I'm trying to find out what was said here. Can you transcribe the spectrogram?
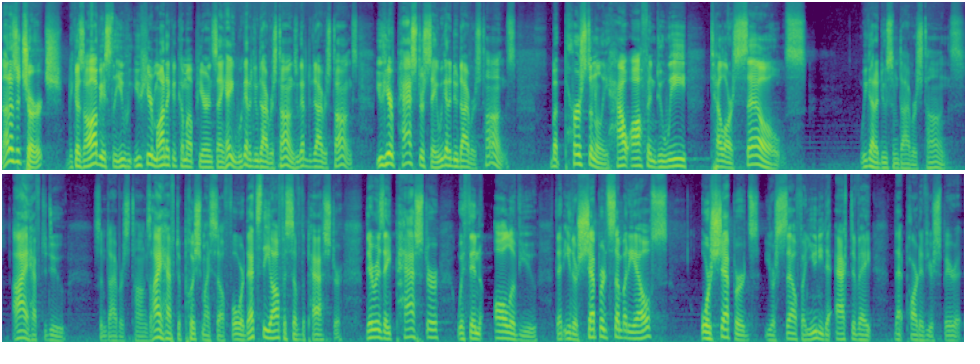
not as a church, because obviously you, you hear Monica come up here and say, hey, we got to do diverse tongues. We got to do diverse tongues. You hear pastors say, we got to do diverse tongues. But personally, how often do we tell ourselves, we got to do some diverse tongues? I have to do some diverse tongues. I have to push myself forward. That's the office of the pastor. There is a pastor within all of you that either shepherds somebody else or shepherds yourself, and you need to activate that part of your spirit.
